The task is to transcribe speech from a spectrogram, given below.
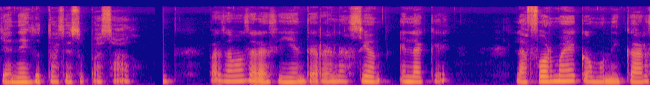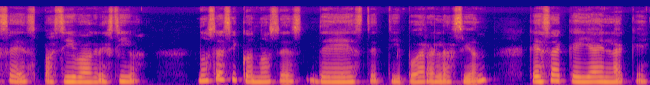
y anécdotas de su pasado. Pasamos a la siguiente relación en la que la forma de comunicarse es pasivo-agresiva. No sé si conoces de este tipo de relación, que es aquella en la que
